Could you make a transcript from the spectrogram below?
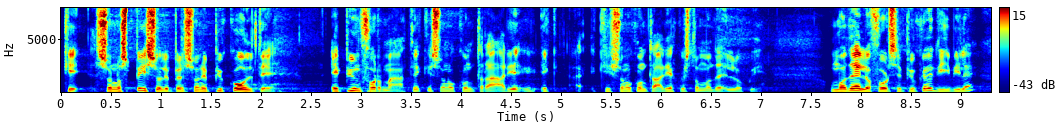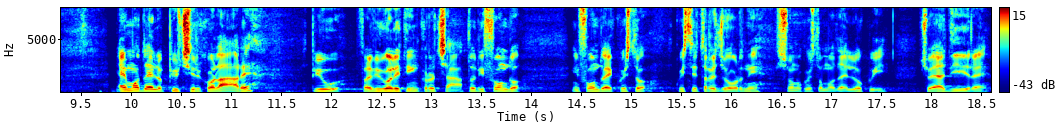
Che sono spesso le persone più colte e più informate che sono contrarie, che sono contrarie a questo modello qui. Un modello forse più credibile, è un modello più circolare, più, fra virgolette, incrociato, di fondo, in fondo questo, questi tre giorni sono questo modello qui, cioè a dire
